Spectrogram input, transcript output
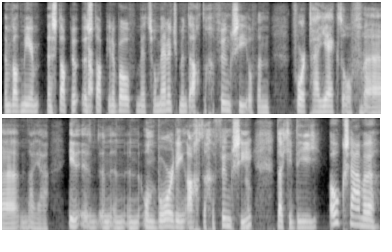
een wat meer een, stap, een ja. stapje naar boven met zo'n managementachtige functie of een voortraject of uh, nou ja, een, een, een onboarding-achtige functie, ja. dat je die ook samen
